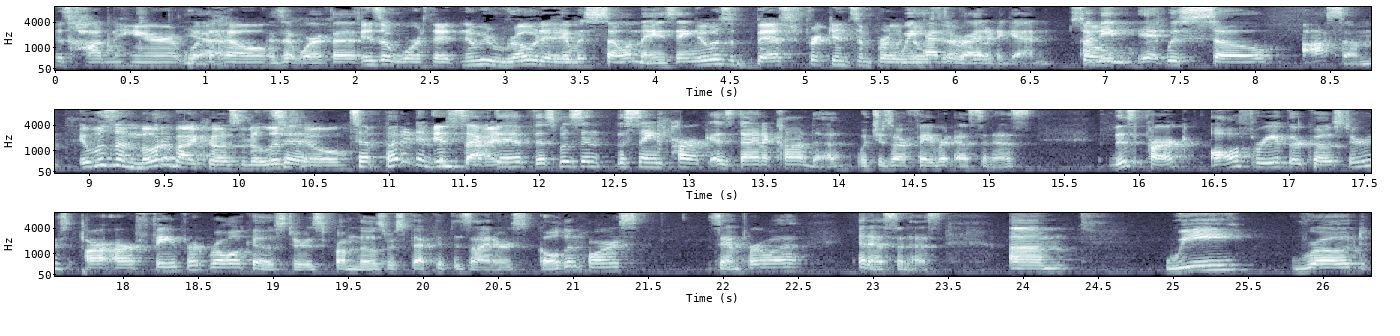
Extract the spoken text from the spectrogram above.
It's hot in here. What yeah. the hell? is it worth it? Is it worth it? And then we rode it. it was so amazing. It was the best freaking Zamperla. we had to ride ever. it again. So- I mean, it was so awesome. It was a motorbike coaster with a lift to, hill. to put it in inside. perspective, this was in the same park as Dynaconda, which is our favorite S&S. This park, all three of their coasters are our favorite roller coasters from those respective designers: Golden Horse, Zamperla, and S&S. Um, we rode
